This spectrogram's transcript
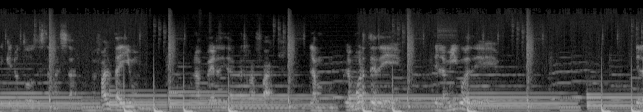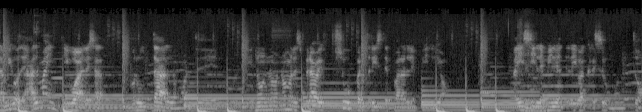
De que no todos están a salvo. Me falta ahí un- una pérdida garrafal. La, la muerte de, del amigo de del amigo de Almain, igual, esa brutal la muerte de él. porque No, no, no me lo esperaba y fue súper triste para el Emilio. Ahí sí, el Emilio le iba a crecer un montón.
